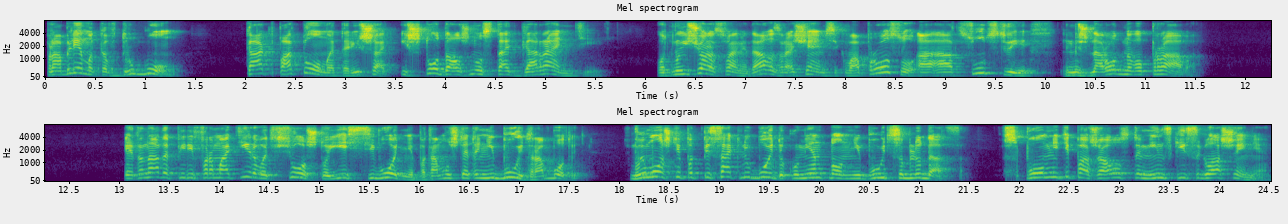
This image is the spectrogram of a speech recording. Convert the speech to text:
Проблема-то в другом. Как потом это решать и что должно стать гарантией? Вот мы еще раз с вами да, возвращаемся к вопросу о отсутствии международного права. Это надо переформатировать все, что есть сегодня, потому что это не будет работать. Вы можете подписать любой документ, но он не будет соблюдаться. Вспомните, пожалуйста, Минские соглашения,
